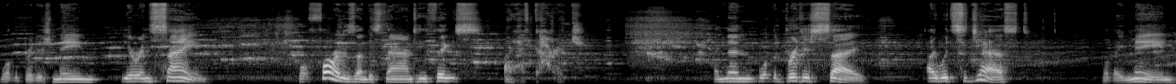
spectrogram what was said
What the British mean, you're insane. What foreigners understand, he thinks, I have courage. And then what the British say, I would suggest, what they mean,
